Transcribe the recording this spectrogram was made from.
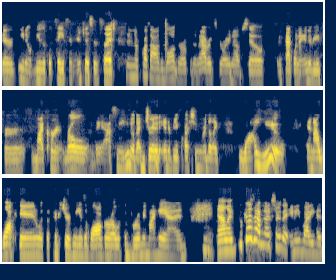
their you know musical tastes and interests and such and of course i was a ball girl for the mavericks growing up so in fact, when I interviewed for my current role, and they asked me, you know, that dreaded interview question where they're like, why you? And I walked in with a picture of me as a ball girl with the broom in my hand. And I'm like, because I'm not sure that anybody has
